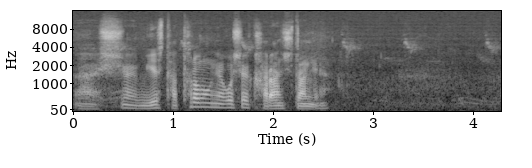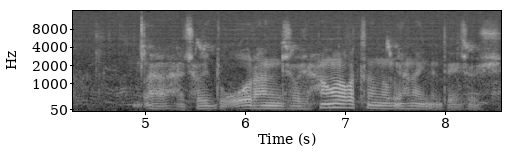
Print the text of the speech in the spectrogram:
아씨 위에서 다 털어먹냐고 씨 가라앉지도 아 저기 노란 저 항어 같은 놈이 하나 있는데 저 씨.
